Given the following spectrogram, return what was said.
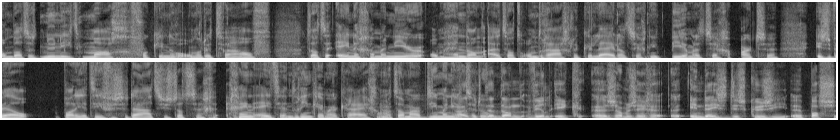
omdat het nu niet mag voor kinderen onder de 12, dat de enige manier om hen dan uit dat ondraaglijke lijden, dat zegt niet Pia, maar dat zeggen artsen, is wel palliatieve sedatie. Dus dat ze ge- geen eten en drinken meer krijgen. Om het dan maar op die manier Nou, te doen. Dan wil ik, eh zou maar zeggen, eh, in deze discussie eh, pas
